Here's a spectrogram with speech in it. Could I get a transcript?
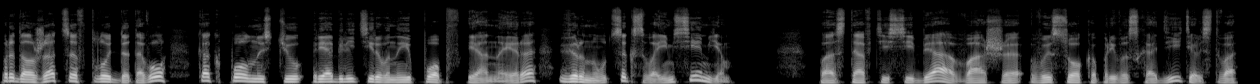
продолжаться вплоть до того, как полностью реабилитированные Попф и Анейра вернутся к своим семьям. Поставьте себя, ваше высокопревосходительство,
